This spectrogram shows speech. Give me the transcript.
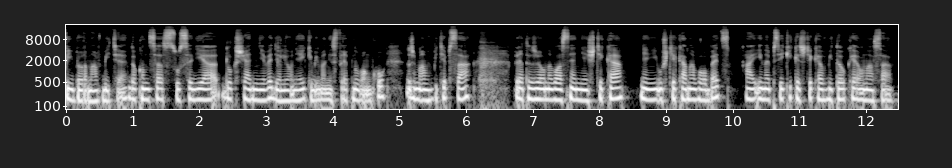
výborná v byte. Dokonca susedia dlhšie ani nevedeli o nej, keby ma nestretnú vonku, že mám v byte psa, pretože ona vlastne nešteká, není uštekaná vôbec. Aj iné psíky, keď štekajú v bytovke, ona sa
